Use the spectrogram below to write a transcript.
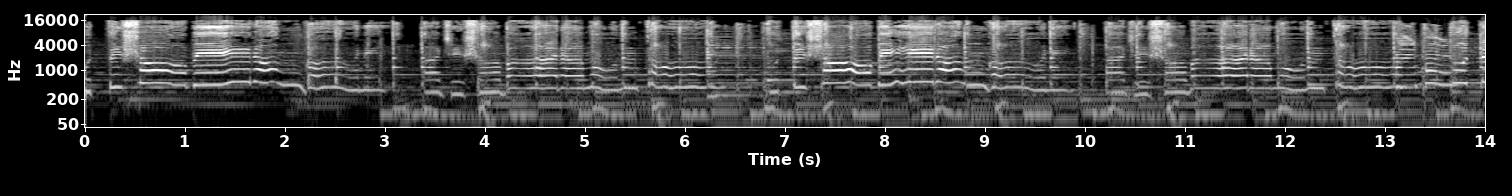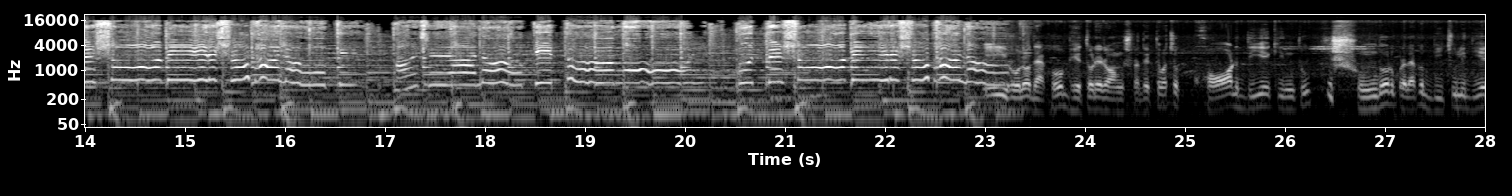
উৎসবের রঙ্গনে আজ সবার মন্ত্র হলো দেখো, ভেতরের অংশটা দেখতে পাচ্ছ, খড় দিয়ে কিন্তু কি সুন্দর করে দেখো, বিচুলি দিয়ে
